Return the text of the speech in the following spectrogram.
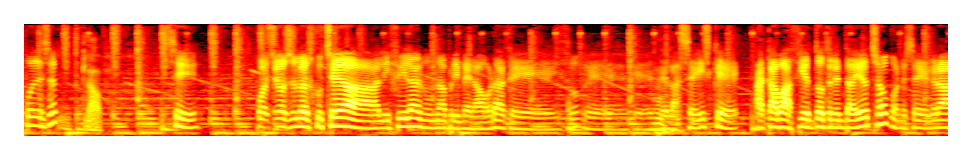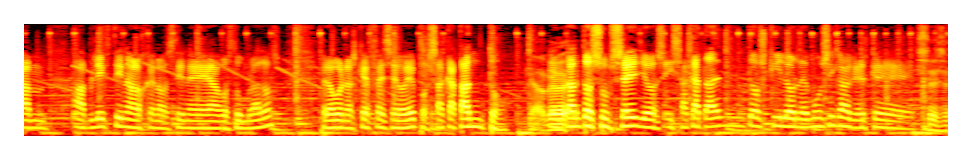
¿puede ser? Club. Sí. Pues yo se lo escuché a Alifila en una primera hora que hizo, que, que de las 6, que acaba a 138 con ese gran uplifting a los que nos tiene acostumbrados. Pero bueno, es que FSOE pues saca tanto, Ya, en tantos subsellos y saca tantos kilos de música que es que Sí, sí.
